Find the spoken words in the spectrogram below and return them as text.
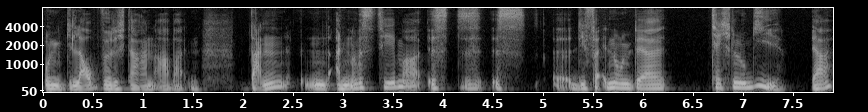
und glaubwürdig daran arbeiten. Dann ein anderes Thema ist, ist äh, die Veränderung der Technologie. Ja?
